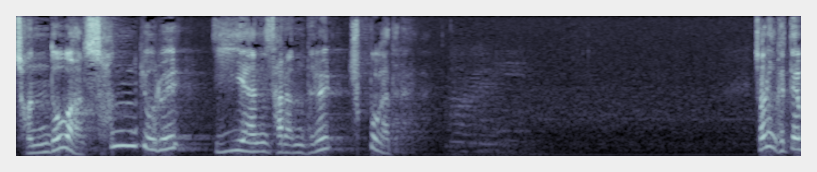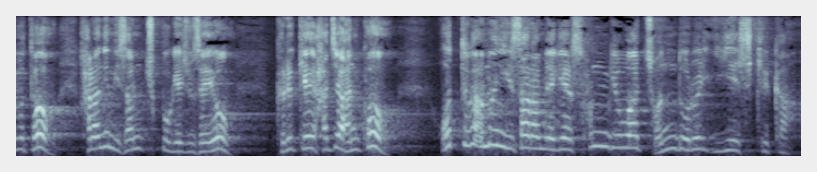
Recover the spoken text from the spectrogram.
전도와 선교를 이해하는 사람들을 축복하더라. 저는 그때부터 하나님 이 사람 축복해 주세요. 그렇게 하지 않고 어떻게 하면 이 사람에게 선교와 전도를 이해시킬까?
